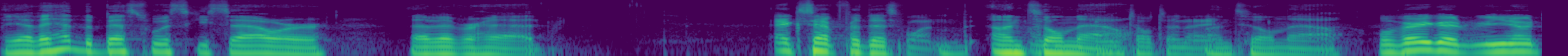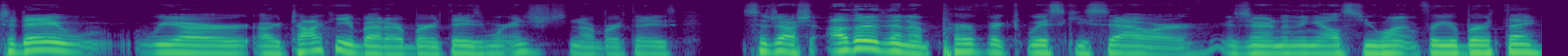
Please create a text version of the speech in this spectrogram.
Yeah, they had the best whiskey sour that I've ever had except for this one. until now. until tonight. Until now. Well, very good. You know, today we are are talking about our birthdays and we're interested in our birthdays. So, Josh, other than a perfect whiskey sour, is there anything else you want for your birthday?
